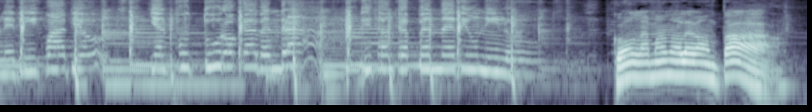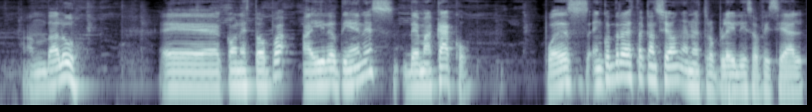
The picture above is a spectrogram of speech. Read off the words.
Le digo adiós y el futuro que vendrá, que de un hilo. Con la mano levantada. Andaluz. Eh, con estopa, ahí lo tienes, de macaco. Puedes encontrar esta canción en nuestro playlist oficial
